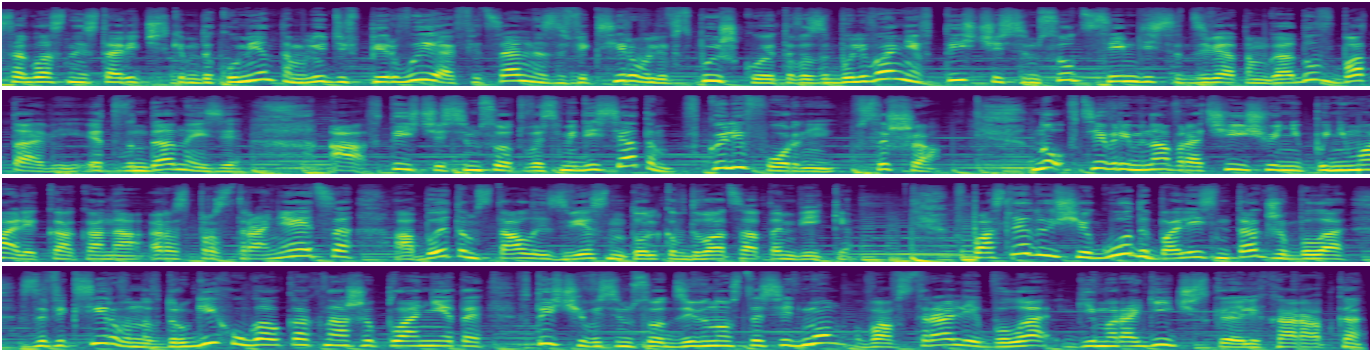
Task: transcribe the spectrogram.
Согласно историческим документам, люди впервые официально зафиксировали вспышку этого заболевания в 1779 году году в Батавии, это в Индонезии, а в 1780-м в Калифорнии, в США. Но в те времена врачи еще не понимали, как она распространяется, об этом стало известно только в 20 веке. В последующие годы болезнь также была зафиксирована в других уголках нашей планеты. В 1897 в Австралии была геморрагическая лихорадка,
